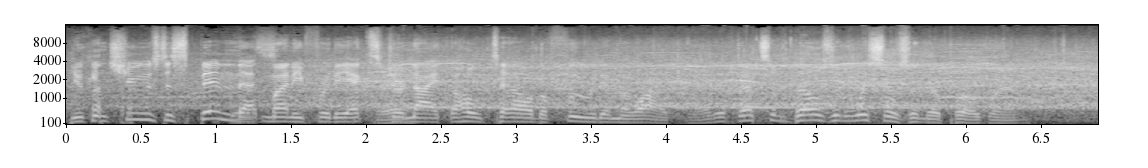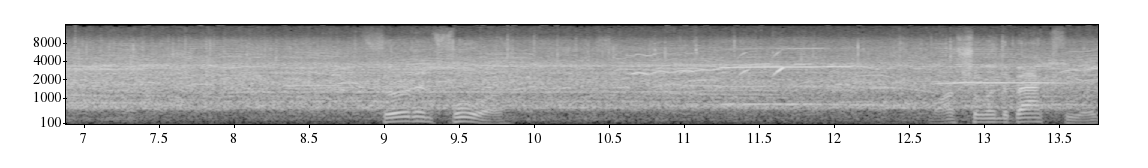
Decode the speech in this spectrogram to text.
you can choose to spend that money for the extra Yeah. night, the hotel, the food, and the like. Yeah, they've got some bells and whistles in their program. Third and four. Marshall in the backfield.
